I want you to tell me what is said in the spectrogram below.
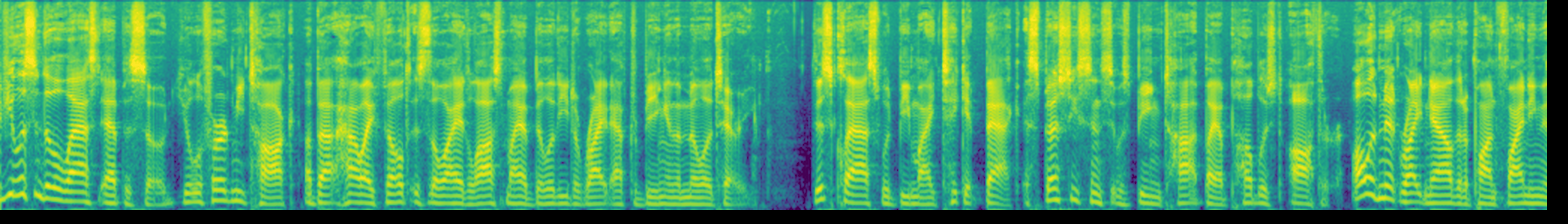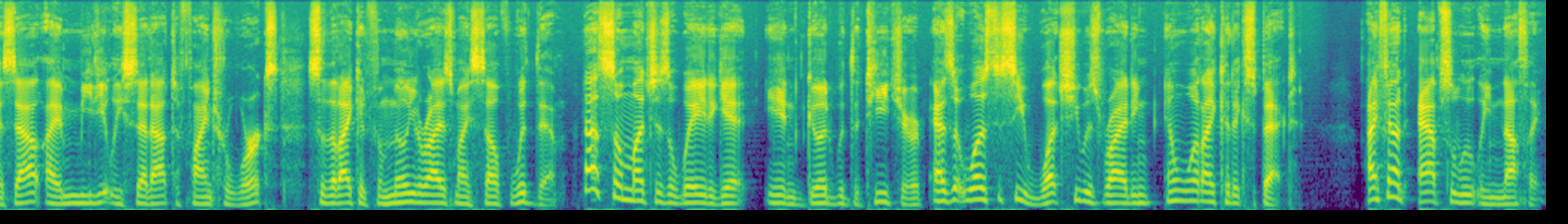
If you listened to the last episode, you'll have heard me talk about how I felt as though I had lost my ability to write after being in the military. This class would be my ticket back, especially since it was being taught by a published author. I'll admit right now that upon finding this out, I immediately set out to find her works so that I could familiarize myself with them. Not so much as a way to get in good with the teacher, as it was to see what she was writing and what I could expect. I found absolutely nothing.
